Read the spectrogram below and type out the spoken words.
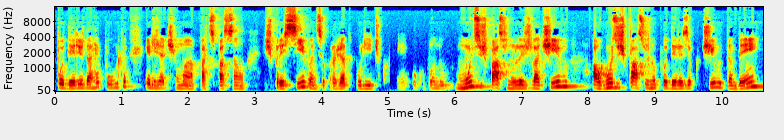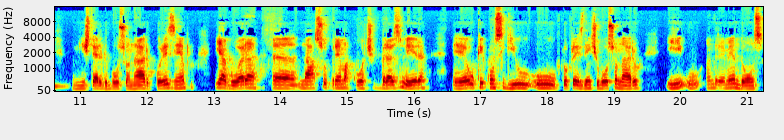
poderes da República. Ele já tinha uma participação expressiva em seu projeto político, é, ocupando muitos espaços no Legislativo, alguns espaços no Poder Executivo também, no Ministério do Bolsonaro, por exemplo, e agora é, na Suprema Corte Brasileira, é o que conseguiu o, o presidente Bolsonaro e o André Mendonça.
